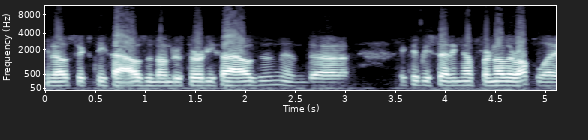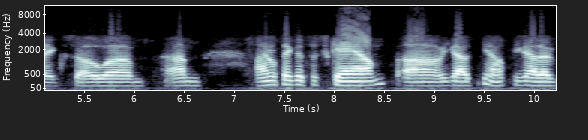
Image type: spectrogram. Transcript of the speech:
you know, 60,000 under 30,000 and, uh, it could be setting up for another up leg. So, um, I'm, I don't think it's a scam. Uh, you got, you know, you got to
